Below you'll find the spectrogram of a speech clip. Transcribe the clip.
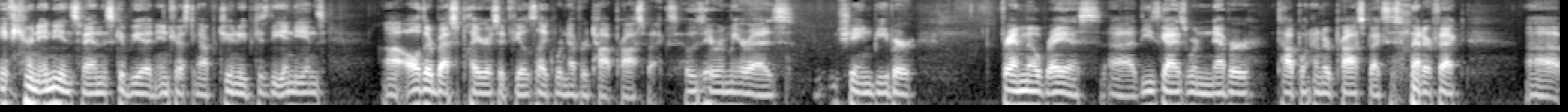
if you're an Indians fan, this could be an interesting opportunity because the Indians – uh, all their best players, it feels like, were never top prospects. Jose Ramirez, Shane Bieber, Franmil Reyes. Uh, these guys were never top 100 prospects. As a matter of fact, uh,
